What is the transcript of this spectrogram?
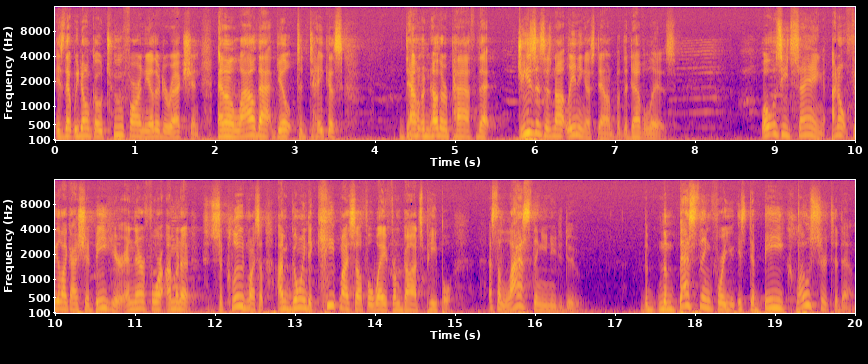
is that we don't go too far in the other direction and allow that guilt to take us down another path that Jesus is not leading us down, but the devil is. What was he saying? I don't feel like I should be here, and therefore I'm going to seclude myself. I'm going to keep myself away from God's people. That's the last thing you need to do. The, the best thing for you is to be closer to them.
